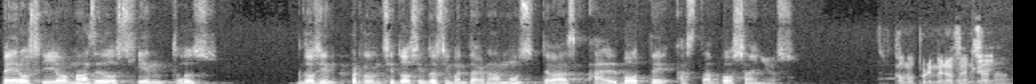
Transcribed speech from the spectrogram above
Pero si llevas más de 200, 200, perdón, sí, 250 gramos, te vas al bote hasta dos años. Como primera ofensa. ¿no?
